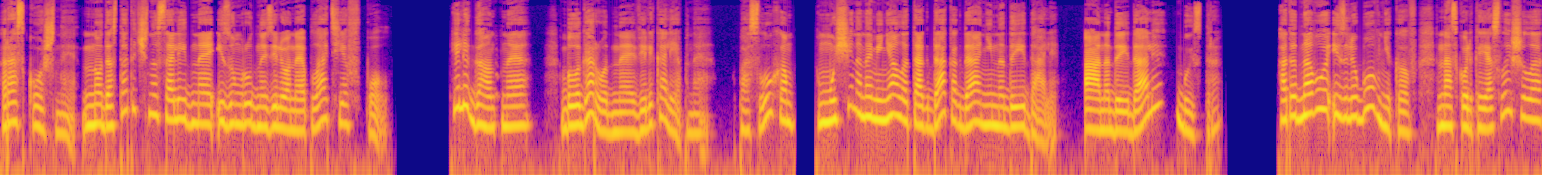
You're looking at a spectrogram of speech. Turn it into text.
роскошные, но достаточно солидное изумрудно-зеленое платье в пол. Элегантное, благородное, великолепное. По слухам, мужчин она меняла тогда, когда они надоедали, а надоедали быстро. От одного из любовников, насколько я слышала,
